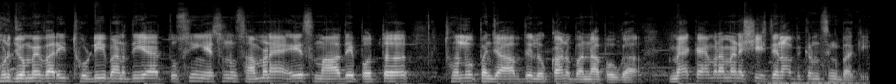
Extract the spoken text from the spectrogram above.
ਹੁਣ ਜ਼ਿੰਮੇਵਾਰੀ ਤੁਹਾਡੀ ਬਣਦੀ ਹੈ ਤੁਸੀਂ ਇਸ ਨੂੰ ਸਾਹਮਣਾ ਇਸ ਮਾਂ ਦੇ ਪੁੱਤ ਤੁਹਾਨੂੰ ਪੰਜਾਬ ਦੇ ਲੋਕਾਂ ਨੂੰ ਬੰਨਣਾ ਪਊਗਾ। ਮੈਂ ਕੈਮਰਾਮੈਨ ਅਸ਼ੀਸ਼ ਦੇ ਨਾਲ ਵਿਕਰਮ ਸਿੰਘ ਬਾਗੀ।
